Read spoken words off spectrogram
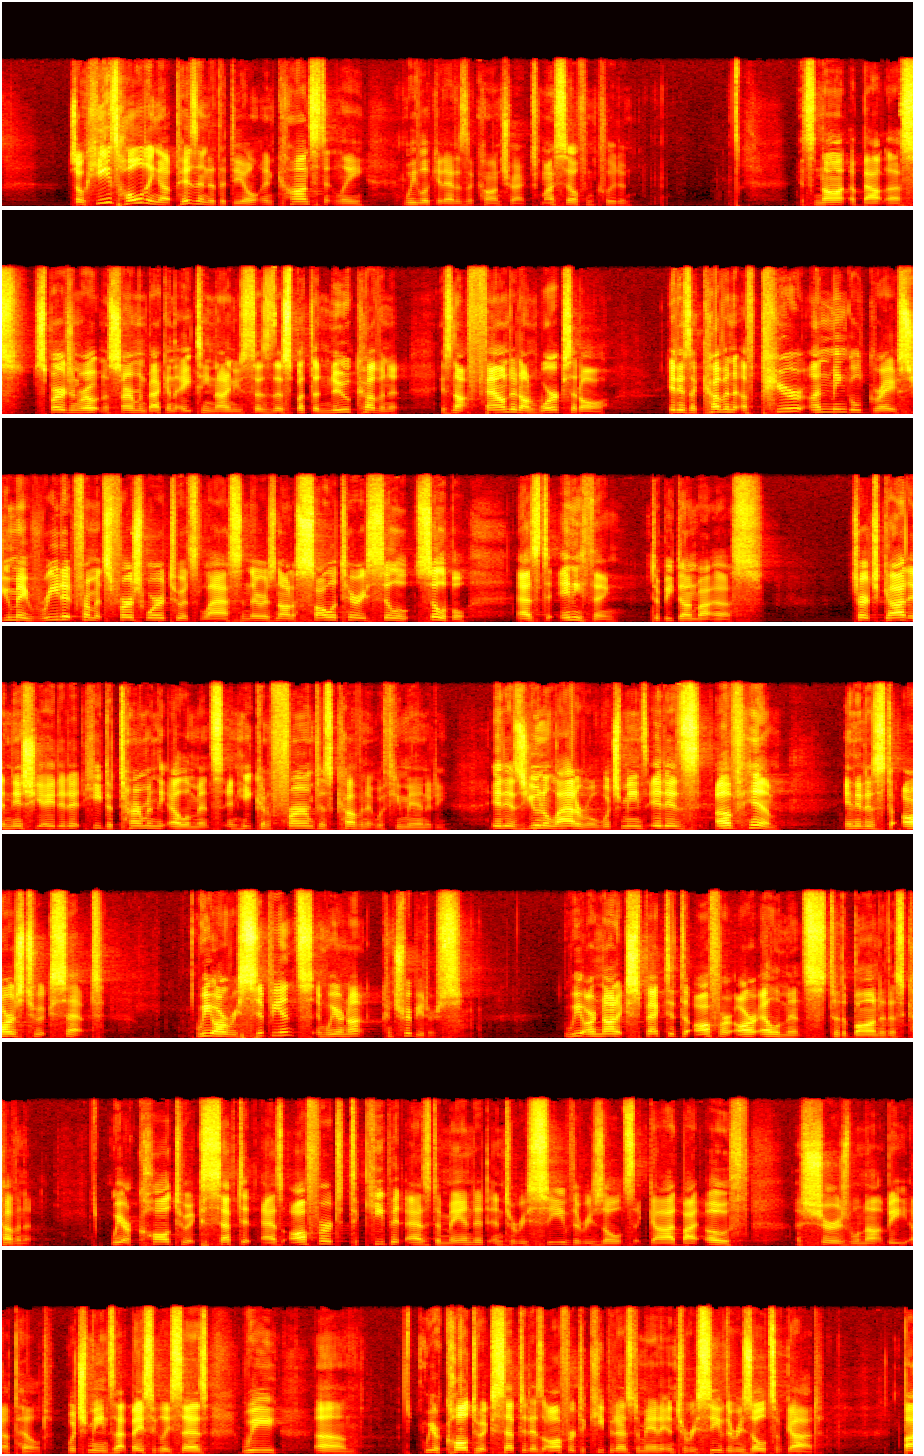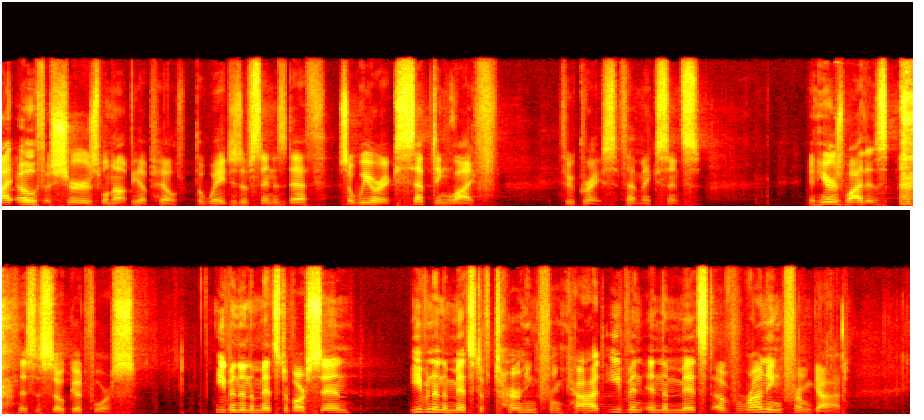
So he's holding up his end of the deal, and constantly we look at it as a contract, myself included. It's not about us. Spurgeon wrote in a sermon back in the 1890s says this, but the new covenant is not founded on works at all. It is a covenant of pure, unmingled grace. You may read it from its first word to its last, and there is not a solitary syllable as to anything to be done by us. Church, God initiated it, He determined the elements, and He confirmed His covenant with humanity. It is unilateral, which means it is of Him, and it is ours to accept. We are recipients, and we are not contributors. We are not expected to offer our elements to the bond of this covenant. We are called to accept it as offered, to keep it as demanded, and to receive the results that God, by oath, assures will not be upheld. Which means that basically says we, um, we are called to accept it as offered, to keep it as demanded, and to receive the results of God. By oath, assures will not be upheld. The wages of sin is death. So we are accepting life through grace, if that makes sense. And here's why this, this is so good for us. Even in the midst of our sin, even in the midst of turning from God, even in the midst of running from God,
